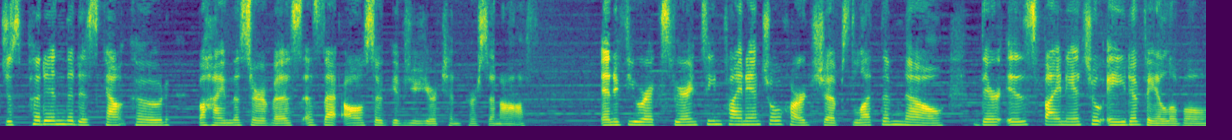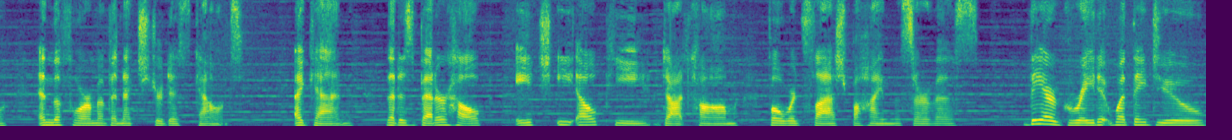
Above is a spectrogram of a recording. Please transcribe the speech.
just put in the discount code behind the service, as that also gives you your 10% off. And if you are experiencing financial hardships, let them know there is financial aid available in the form of an extra discount. Again, that is BetterHelp, H-E-L-P dot com forward slash behind the service. They are great at what they do,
